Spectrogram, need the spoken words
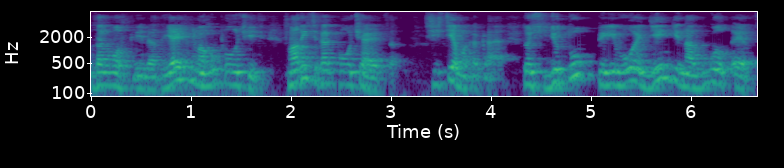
загвоздка, ребята, я их не могу получить. Смотрите, как получается. Система какая. То есть YouTube переводит деньги на Google Ads.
